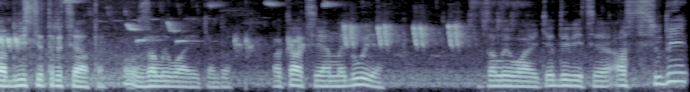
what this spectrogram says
а 230. Ну, заливають. Акація медує. Заливають. І дивіться, а сюди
